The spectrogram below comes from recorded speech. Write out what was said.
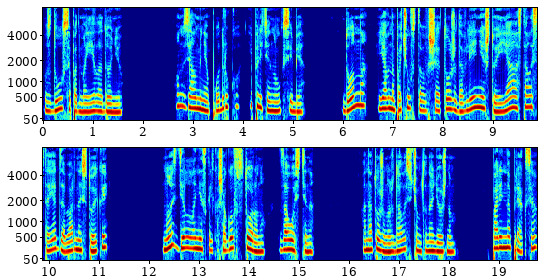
вздулся под моей ладонью. Он взял меня под руку и притянул к себе. Донна, явно почувствовавшая то же давление, что и я, осталась стоять за барной стойкой, но сделала несколько шагов в сторону, за Остина. Она тоже нуждалась в чем-то надежном. Парень напрягся.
